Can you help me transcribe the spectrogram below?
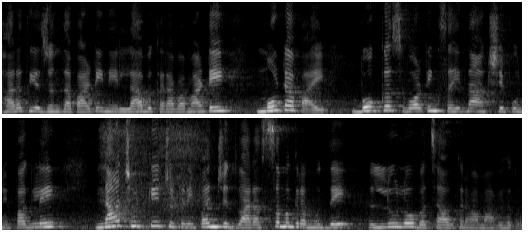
ભારતીય જનતા પાર્ટીને લાભ કરાવવા માટે મોટા પાયે બોગસ વોટિંગ સહિતના આક્ષેપોને પગલે ના છૂટકે ચૂંટણી પંચ દ્વારા સમગ્ર મુદ્દે લૂલો બચાવ કરવામાં આવ્યો હતો.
